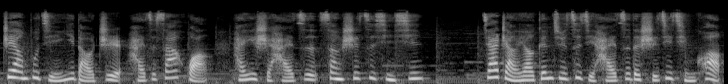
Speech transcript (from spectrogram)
这样不仅易导致孩子撒谎，还易使孩子丧失自信心。家长要根据自己孩子的实际情况、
